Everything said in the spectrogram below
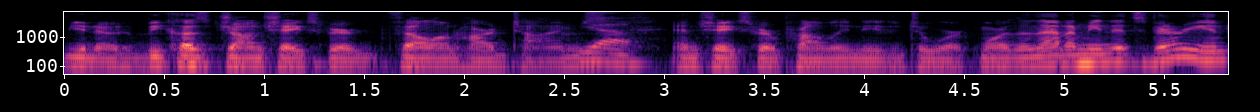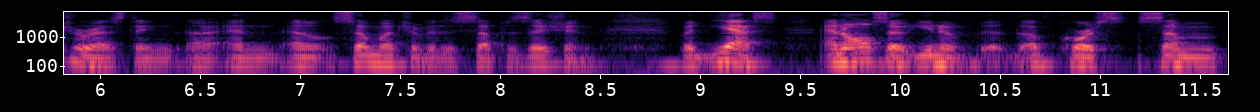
you know because John Shakespeare fell on hard times, Yeah. and Shakespeare probably needed to work more than that. I mean, it's very interesting, uh, and, and so much of it is supposition. But yes, and also you know, of course, some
